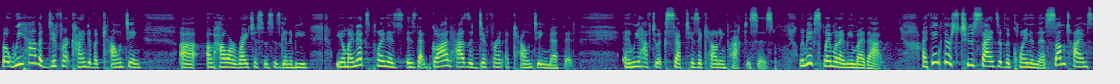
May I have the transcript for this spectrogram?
But we have a different kind of accounting uh, of how our righteousness is going to be. You know, my next point is, is that God has a different accounting method, and we have to accept his accounting practices. Let me explain what I mean by that. I think there's two sides of the coin in this. Sometimes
